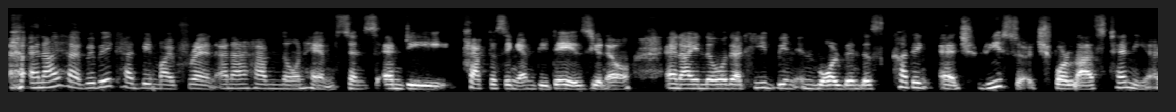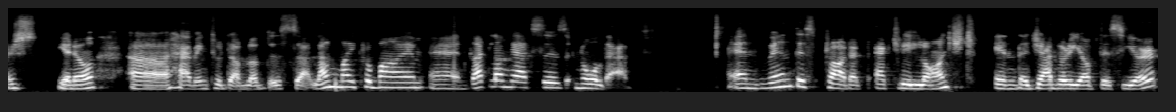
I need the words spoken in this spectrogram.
and I have Vivek had been my friend, and I have known him since MD practicing MD days, you know, and I know that he'd been involved in this cutting edge research for last ten years. You know, uh, having to develop this uh, lung microbiome and gut lung axis and all that. And when this product actually launched in the January of this year,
